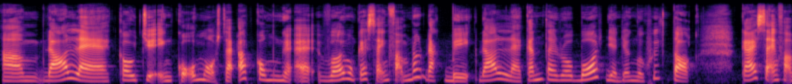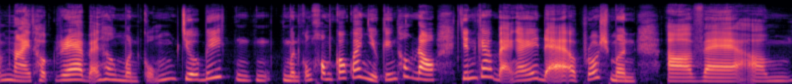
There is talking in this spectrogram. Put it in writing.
Um, đó là câu chuyện của một startup công nghệ với một cái sản phẩm rất đặc biệt đó là cánh tay robot dành cho người khuyết tật cái sản phẩm này thực ra bản thân mình cũng chưa biết mình cũng không có quá nhiều kiến thức đâu. Chính các bạn ấy đã approach mình uh, và um,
